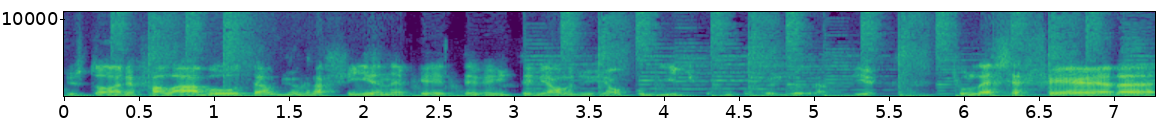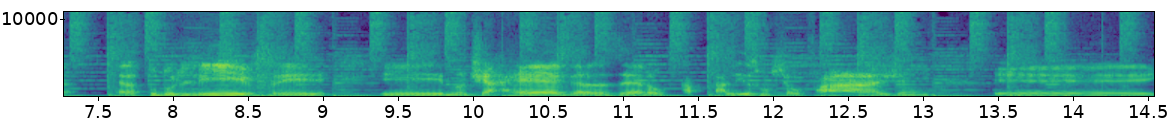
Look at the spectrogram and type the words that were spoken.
de história falava, ou até o de geografia, né? Porque teve, a gente teve aula de geopolítica com o professor de geografia, que o laissez-faire era, era tudo livre e não tinha regras, era o capitalismo selvagem, e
